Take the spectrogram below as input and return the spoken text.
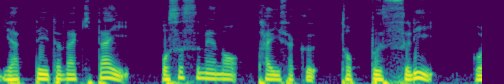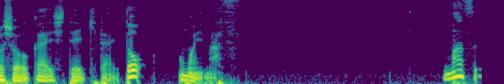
やっていただきたいおすすめの対策トップ3ご紹介していきたいと思います。まず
